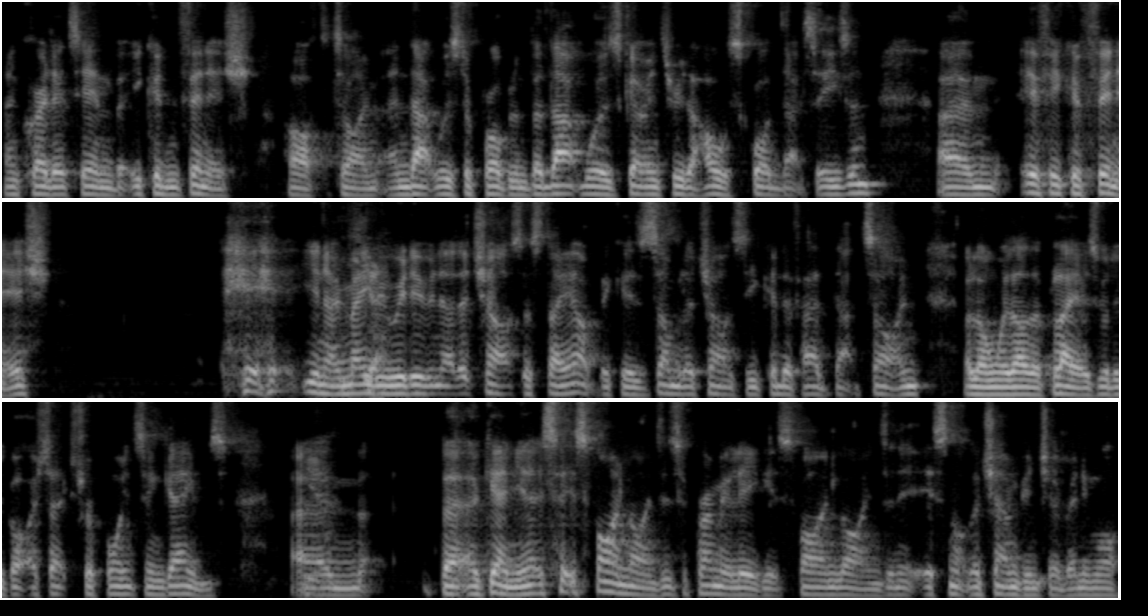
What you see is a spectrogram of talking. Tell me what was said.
and credit him, but he couldn't finish half the time, and that was the problem. But that was going through the whole squad that season. Um, if he could finish, you know, maybe yeah. we'd even had a chance to stay up because some of the chances he could have had that time, along with other players, would have got us extra points in games. Um, yeah. But again, you know, it's, it's, fine lines. It's a Premier League. It's fine lines, and it, it's not the Championship anymore.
